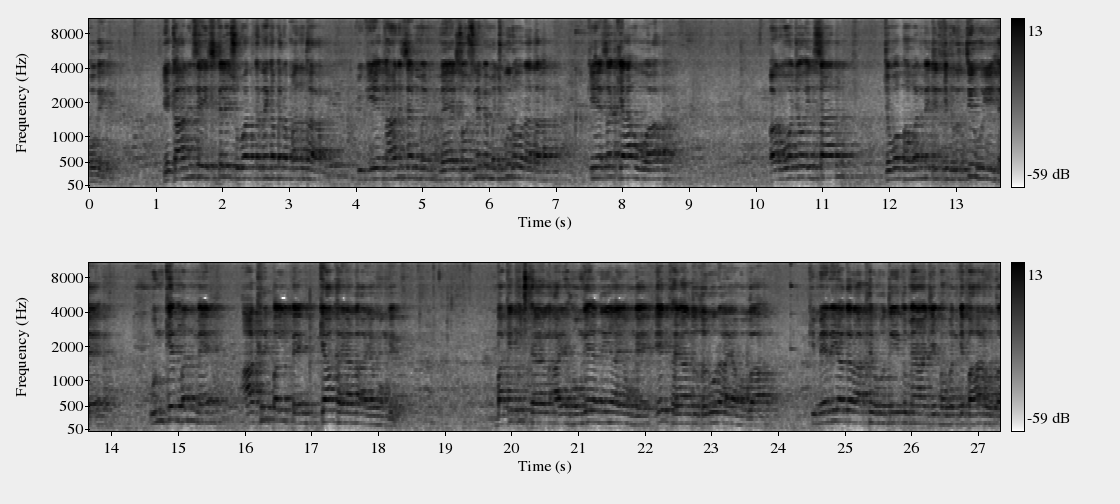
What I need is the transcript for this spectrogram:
हो गई। ये कहानी से इसके लिए शुरुआत करने का मेरा मन था, क्योंकि ये कहानी से मैं सोचने पे मजबूर हो रहा था कि ऐसा क्या हुआ और वो जो इंसान जो वो भवन में जिनकी मृत्यु हुई है, उनके मन में आखिरी पल पे क्या ख्याल आए होंगे? बाकी कुछ ख्याल आए होंगे या नहीं आए होंगे? एक ख्याल तो ज़रूर आया होगा कि मेरी अगर आँखें होती तो मैं आज ये भवन के बाहर होता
